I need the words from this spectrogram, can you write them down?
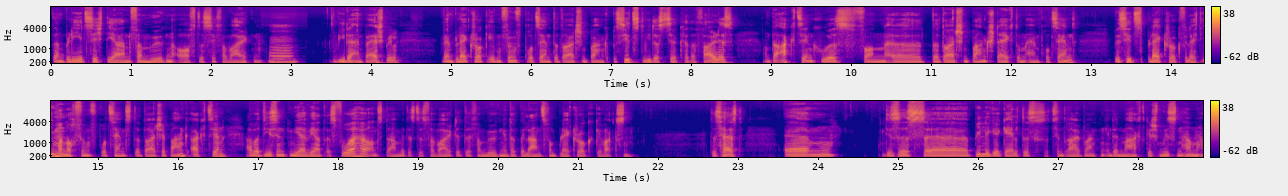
dann bläht sich deren Vermögen auf, das sie verwalten. Mhm. Wieder ein Beispiel, wenn BlackRock eben 5% der Deutschen Bank besitzt, wie das circa der Fall ist, und der Aktienkurs von äh, der Deutschen Bank steigt um 1%, besitzt BlackRock vielleicht immer noch 5% der Deutsche Bank Aktien, aber die sind mehr wert als vorher und damit ist das verwaltete Vermögen in der Bilanz von BlackRock gewachsen. Das heißt, ähm, dieses äh, billige Geld, das Zentralbanken in den Markt geschmissen haben,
